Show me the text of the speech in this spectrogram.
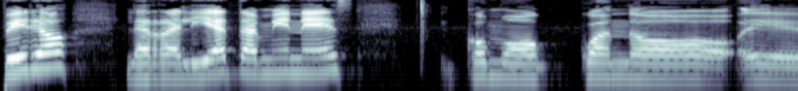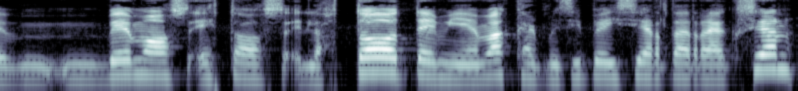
pero la realidad también es como cuando eh, vemos estos los tótem y demás que al principio hay cierta reacción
